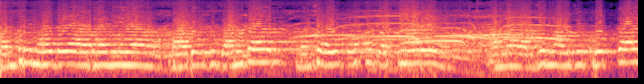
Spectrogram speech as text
मंत्री महोदय आदरणीय महादेवजी जानकर मंचावर उपस्थित असणारे आमदार अर्जुन रावजी खोतकर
